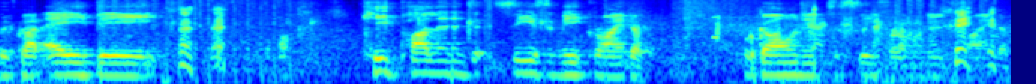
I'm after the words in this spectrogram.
We've got A, B. Keep piling into C as a meat grinder. We're going into C for a meat grinder.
